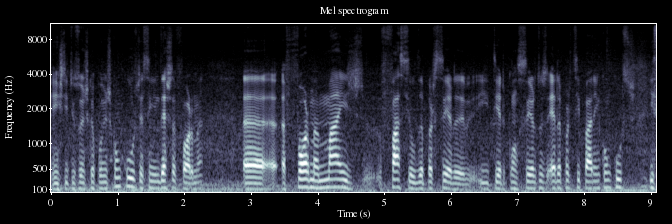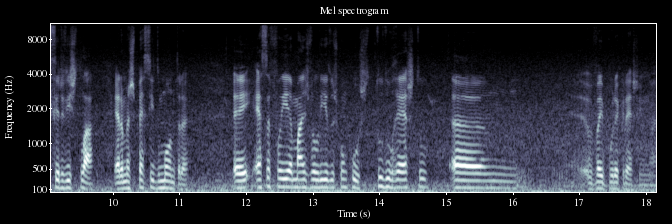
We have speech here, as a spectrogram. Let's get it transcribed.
a instituições que apoiam os concursos, assim, desta forma, uh, a forma mais fácil de aparecer e ter concertos era participar em concursos e ser visto lá. Era uma espécie de montra. Essa foi a mais-valia dos concursos. Tudo o resto uh, veio por acréscimo, não é?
